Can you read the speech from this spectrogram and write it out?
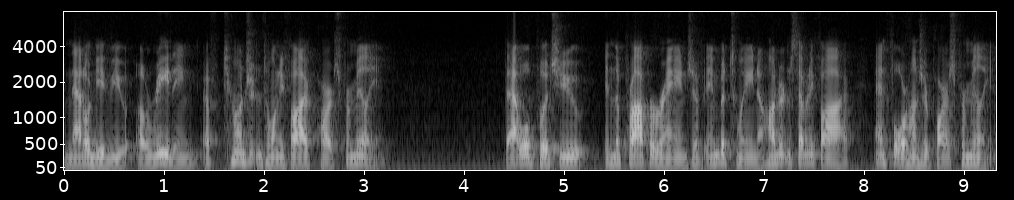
and that'll give you a reading of 225 parts per million. That will put you in the proper range of in between 175 and 400 parts per million.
